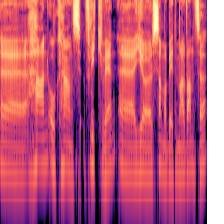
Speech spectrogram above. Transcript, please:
Eh, han och hans flickvän eh, gör samarbete med Avanza.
